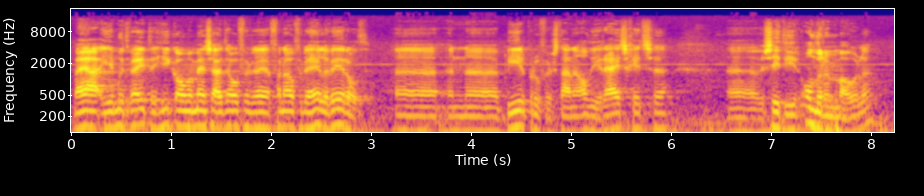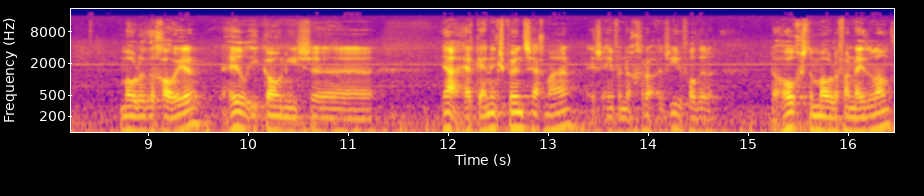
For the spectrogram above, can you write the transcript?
Maar ja, je moet weten, hier komen mensen uit over de, van over de hele wereld. Eh, een bierproever staan in al die reisgidsen. We zitten hier onder een molen, Molen de Gooier. Heel iconisch ja, herkenningspunt, zeg maar. Is, een van de is in ieder geval de, de hoogste molen van Nederland.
